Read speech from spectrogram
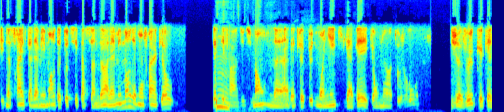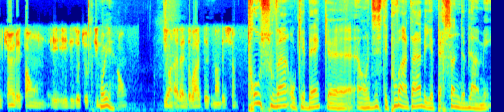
et ne serait-ce qu'à la mémoire de toutes ces personnes-là, à la mémoire de mon frère Claude, qui a Mm. défendu du monde euh, avec le peu de moyens qu'il avait et qu'on a toujours. Je veux que quelqu'un réponde, et, et les autorités nous répondent. Et on avait le droit de demander ça. Trop souvent au Québec, euh, on dit c'est épouvantable et il n'y a personne de blâmé.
